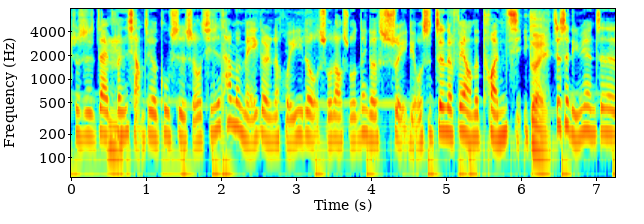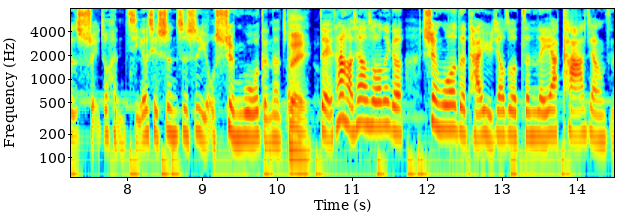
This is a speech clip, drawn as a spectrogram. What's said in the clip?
就是在分享这个故事的时候，嗯、其实他们每一个人的回忆都有说到，说那个水流是真的非常的湍急，对，就是里面真的水就很急，而且甚至是有漩涡的那种，对，对他好像说那个漩涡的台语叫做“真雷亚卡”这样子，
